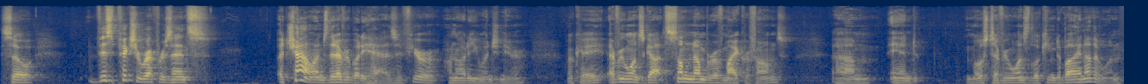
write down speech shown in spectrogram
So this picture represents a challenge that everybody has if you're an audio engineer. Okay, everyone's got some number of microphones, um, and most everyone's looking to buy another one.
